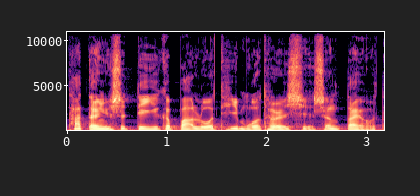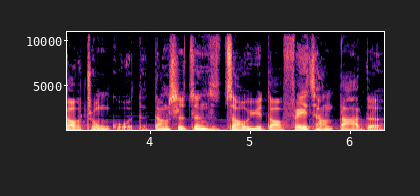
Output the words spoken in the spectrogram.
他等于是第一个把裸体模特儿写生带回到中国的。当时真是遭遇到非常大的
